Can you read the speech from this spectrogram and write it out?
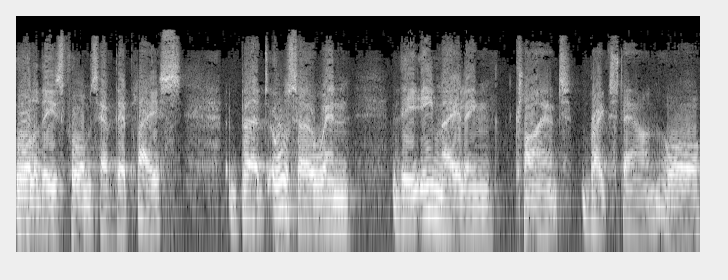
all of these forms have their place. But also when the emailing client breaks down or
